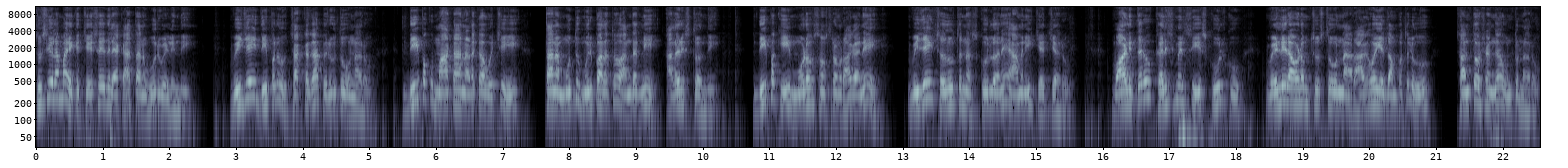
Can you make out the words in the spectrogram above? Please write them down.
సుశీలమ్మ ఇక చేసేది లేక తన ఊరు వెళ్ళింది. విజయ్ దీపలు చక్కగా పెరుగుతూ ఉన్నారు. దీపకు మాట నడక వచ్చి తన ముద్దు మురిపాలతో అందరినీ అలరిస్తోంది. దీపకి మూడవ సంవత్సరం రాగానే విజయ్ చదువుతున్న స్కూల్లోనే ఆమెని చేర్చారు. వాళ్ళిద్దరూ కలిసిమెలిసి స్కూల్కు వెళ్ళి రావడం చూస్తూ ఉన్న రాఘవయ్య దంపతులు సంతోషంగా ఉంటున్నారు.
